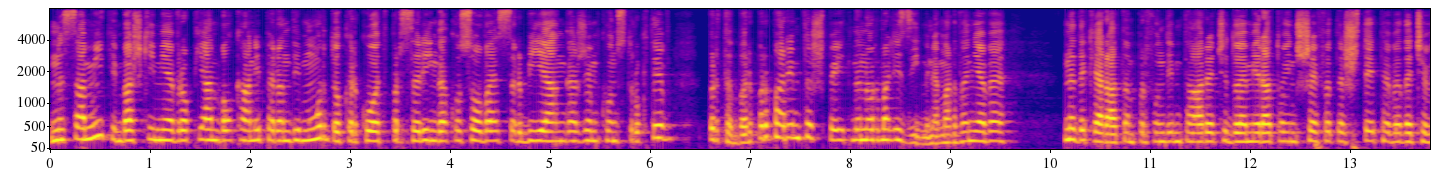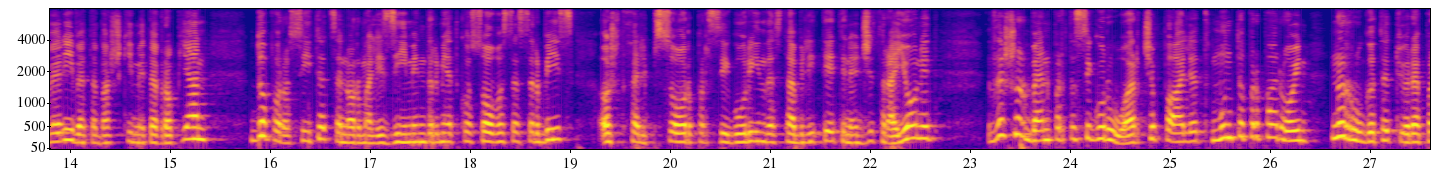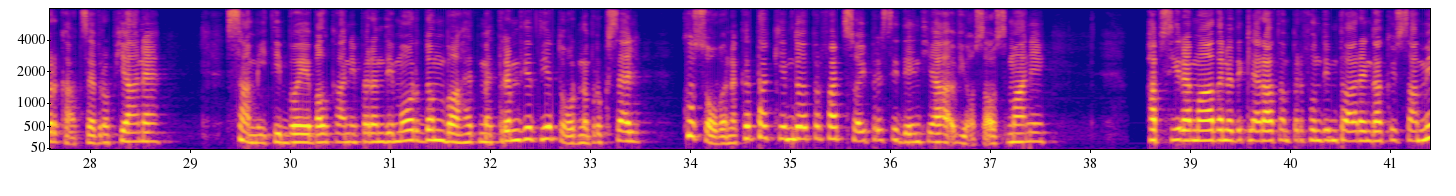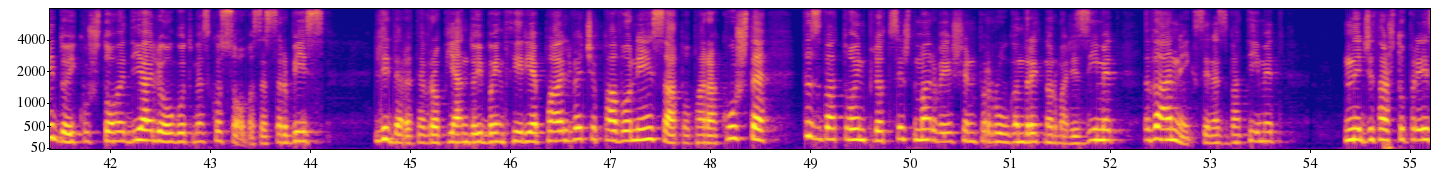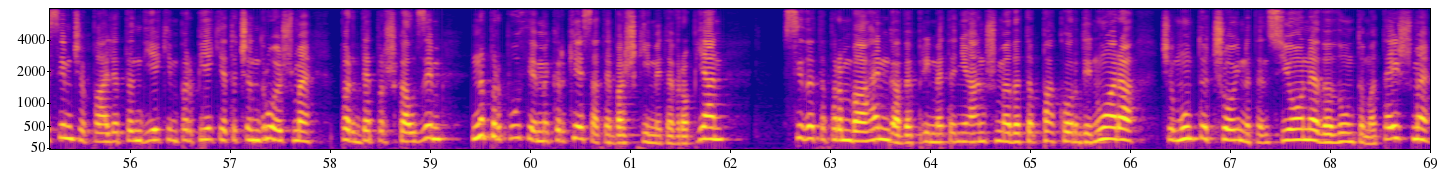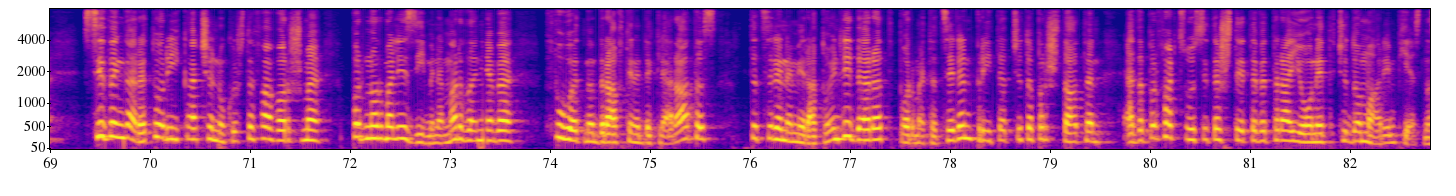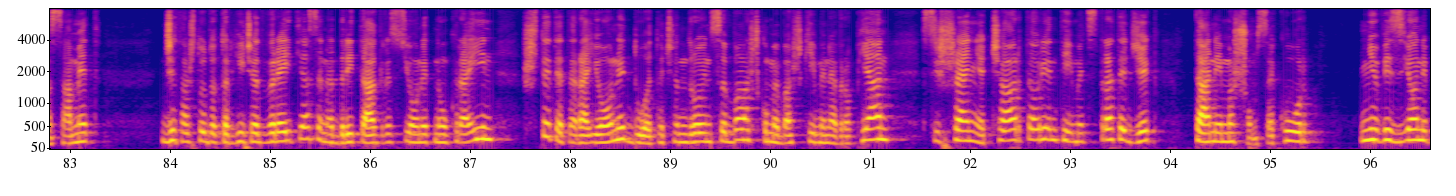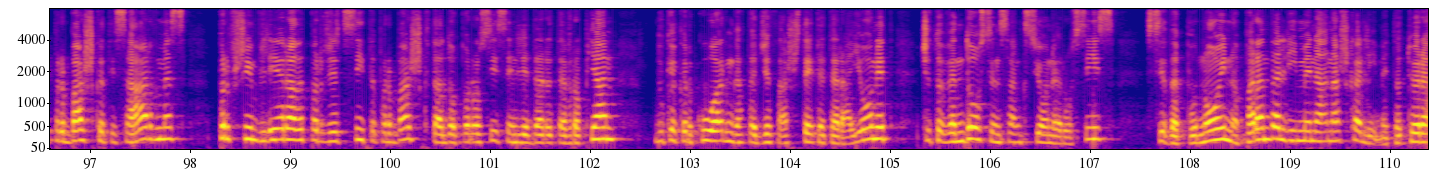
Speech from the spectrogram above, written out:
Në samitin Bashkimi Evropian Ballkani Perëndimor do kërkohet përsëri nga Kosova e Serbia angazhim konstruktiv për të bërë përparim të shpejtë në normalizimin e marrëdhënieve. Në deklaratën përfundimtare që do e miratojnë shefët e shteteve dhe qeverive të Bashkimit Evropian, do porositet se normalizimi ndërmjet Kosovës e Serbisë është thelbësor për sigurinë dhe stabilitetin e gjithë rajonit, dhe shërben për të siguruar që palët mund të përparojnë në rrugët e tyre përkatëse evropiane. Samiti BE-Ballkani Perëndimor do mbahet me trembëdhjetë dhjetor në Bruksel. Kosovën në këtë takim do e përfaqësojë presidentja Vjosa Osmani. Hapësirë e madhe në deklaratën përfundimtare nga ky samit do i kushtohet dialogut mes Kosovës e Serbisë. Liderët evropianë do i bëjnë thirrje palëve që pa vonesa apo parakushte të zbatojnë plotësisht marrëveshjen për rrugën drejt normalizimit dhe aneksin e zbatimit. Ne gjithashtu presim që palët të ndjekin përpjekje të qëndrueshme për depërshkallëzim në përputhje me kërkesat e Bashkimit Evropian, si dhe të përmbahen nga veprimet e njëanshme dhe të pakoordinuara që mund të çojnë në tensione dhe dhunë të mëtejshme, si dhe nga retorika që nuk është e favorshme për normalizimin e marrëdhënieve, thuhet në draftin e deklaratës, të cilën e miratojnë liderët, por me të cilën pritet që të përshtaten edhe përfaqësuesit e shteteve të rajonit që do marrin pjesë në samit. Gjithashtu do tërhiqet vërejtja se në dritë të agresionit në Ukrainë, shtetet e rajonit duhet të qëndrojnë së bashku me Bashkimin Evropian, si shenjë e qartë e orientimit strategjik tani më shumë se kurrë. Një vizion i përbashkët i së ardhmes, përfshin vlera dhe përgjegjësi të përbashkëta do porosisin liderët evropianë, duke kërkuar nga të gjitha shtetet e rajonit që të vendosin sanksione Rusisë, si dhe punojnë në parandalimin e anashkalimit të tyre.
